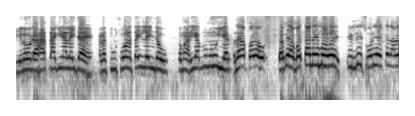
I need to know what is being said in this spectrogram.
પેલો હાથ દાગીના લઈ જાય અને તું છો તઈ લઈને જવું તો મારી આબરૂ નું હું યાર. અલે પણ તમે હમતા નહીં મોય એમની સોરી એક જ આવે.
